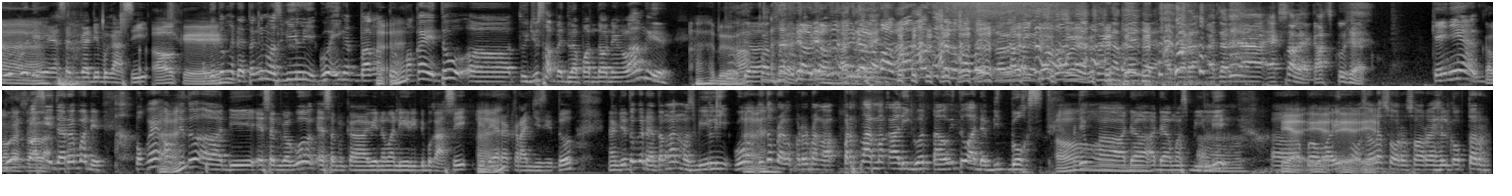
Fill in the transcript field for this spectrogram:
Dulu gua di SMK di Bekasi. Oke. Waktu itu ngedatengin Mas Billy, gue inget banget tuh. Eh, eh. Maka itu eh, 7 sampai 8 tahun yang lalu ya. Aduh. Udah, Sir? udah, udah, udah lupa banget, udah lupa banget. Tapi Gue ingat, gue ingat acara acaranya Excel ya, Kaskus ya. Kayaknya Kalau gue nggak pasti cara apa deh. Pokoknya waktu itu eh, di SMK gue, SMK Bina Mandiri di Bekasi, di Ah. daerah Keranji situ. Nah gitu kedatangan Mas Billy. Gue waktu itu per- per- pertama kali gue tahu itu ada beatbox. Oh. Jadi eh, ada ada Mas Billy eh, Iya, bawain iya, kalau iya, salah suara-suara helikopter.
